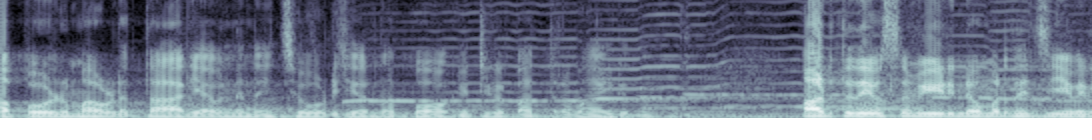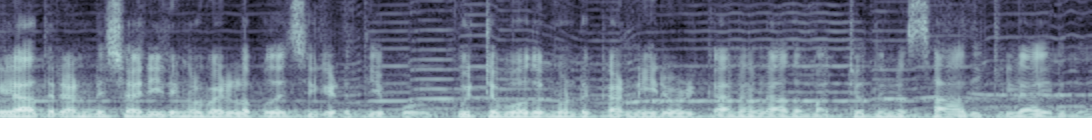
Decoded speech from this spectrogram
അപ്പോഴും അവളുടെ താലി നെഞ്ചോട് ചേർന്ന പോക്കറ്റിൽ ഭദ്രമായിരുന്നു. അടുത്ത ദിവസം വീടിന്റെ ഉമർത്ത് ജീവനില്ലാത്ത രണ്ട് ശരീരങ്ങൾ വെള്ളപ്പുതച്ച് കിടത്തിയപ്പോൾ കുറ്റബോധം കൊണ്ട് കണ്ണീരൊഴുക്കാനല്ലാതെ മറ്റൊന്നിനും സാധിക്കില്ലായിരുന്നു.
